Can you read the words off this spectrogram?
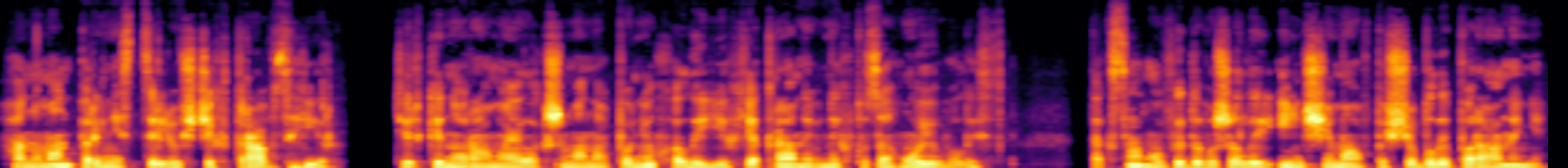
Хануман приніс цілющих трав з гір. Тільки Норама і Лакшмана понюхали їх, як рани в них позагоювались. Так само видовжили й інші мавпи, що були поранені,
